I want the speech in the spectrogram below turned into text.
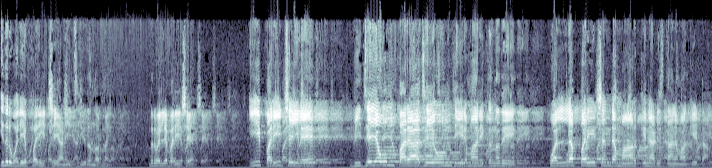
ഇതൊരു വലിയ പരീക്ഷയാണ് ഈ ജീവിതം പറഞ്ഞത് ഇതൊരു വലിയ പരീക്ഷയാണ്. ഈ പരീക്ഷയിലെ വിജയവും പരാജയവും തീരുമാനിക്കുന്നത് കൊല്ലപ്പരീക്ഷന്റെ മാർക്കിനെ അടിസ്ഥാനമാക്കിയിട്ടാണ്.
